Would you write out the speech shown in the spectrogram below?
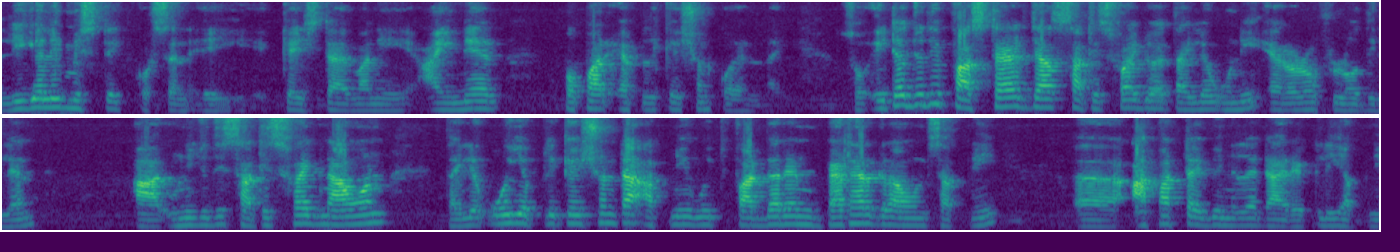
লিগালি মিস্টেক করছেন এই কেসটা মানে আইনের প্রপার অ্যাপ্লিকেশন করেন নাই। সো এটা যদি ফার্স্ট টায়ার জাজ স্যাটিসফাইড হয়, তাইলে উনি এরর অফ ল দিলেন। আর উনি যদি স্যাটিসফাইড না হন, তাইলে ওই অ্যাপ্লিকেশনটা আপনি with further and better grounds আপনি আপার ট্রাইব্যুনালে ডাইরেক্টলি আপনি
